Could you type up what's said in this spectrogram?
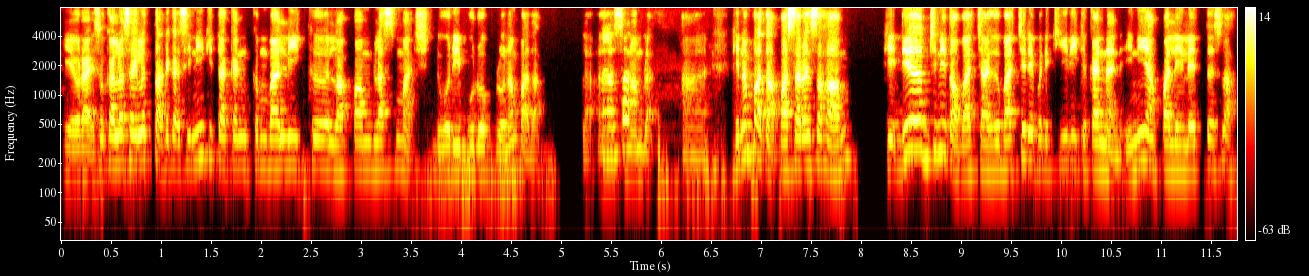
Okay, alright. So kalau saya letak dekat sini, kita akan kembali ke 18 Mac 2020. Nampak tak? Uh, Nampak. 19. Uh, okay, nampak tak pasaran saham? Okay, dia macam ni tau, baca, cara baca daripada kiri ke kanan. Ini yang paling latest lah.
